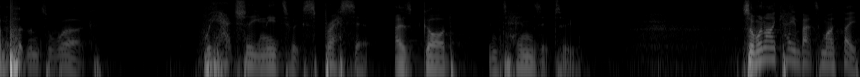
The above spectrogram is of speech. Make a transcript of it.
and put them to work, we actually need to express it as God intends it to. So when I came back to my faith,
